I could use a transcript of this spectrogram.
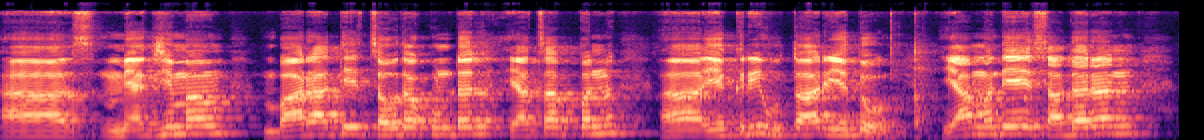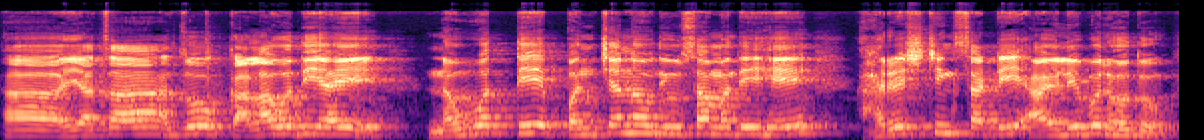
मॅक्झिमम बारा ते चौदा क्विंटल याचा पण एकरी उतार येतो. यामध्ये साधारण याचा जो कालावधी आहे नव्वद ते पंच्याण्णव दिवसामध्ये हे हार्वेस्टिंगसाठी अवेलेबल होतो.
